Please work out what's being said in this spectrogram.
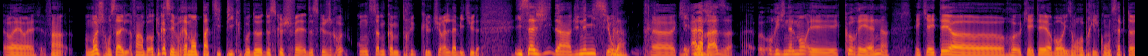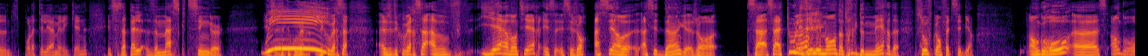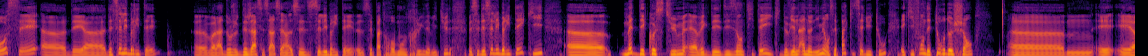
ouais, ouais. Enfin, moi, je trouve ça. Enfin, en tout cas, c'est vraiment pas typique de, de, ce que je fais, de ce que je consomme comme truc culturel d'habitude. Il s'agit d'une émission euh, qui, à la base, originellement est coréenne et qui a été, euh, qui a été, bon, ils ont repris le concept pour la télé américaine et ça s'appelle The Masked Singer. oui. J'ai découvert, ça. J'ai découvert ça hier, avant-hier, et c'est genre assez, assez dingue. Genre, ça, ça a tous les éléments d'un truc de merde, sauf qu'en fait, c'est bien. En gros, en gros, c'est des, des célébrités euh, voilà, donc déjà c'est ça, c'est des célébrités, euh, c'est pas trop mon truc d'habitude, mais c'est des célébrités qui euh, mettent des costumes avec des, identités qui deviennent anonymes, et on sait pas qui c'est du tout, et qui font des tours de chant. et, et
